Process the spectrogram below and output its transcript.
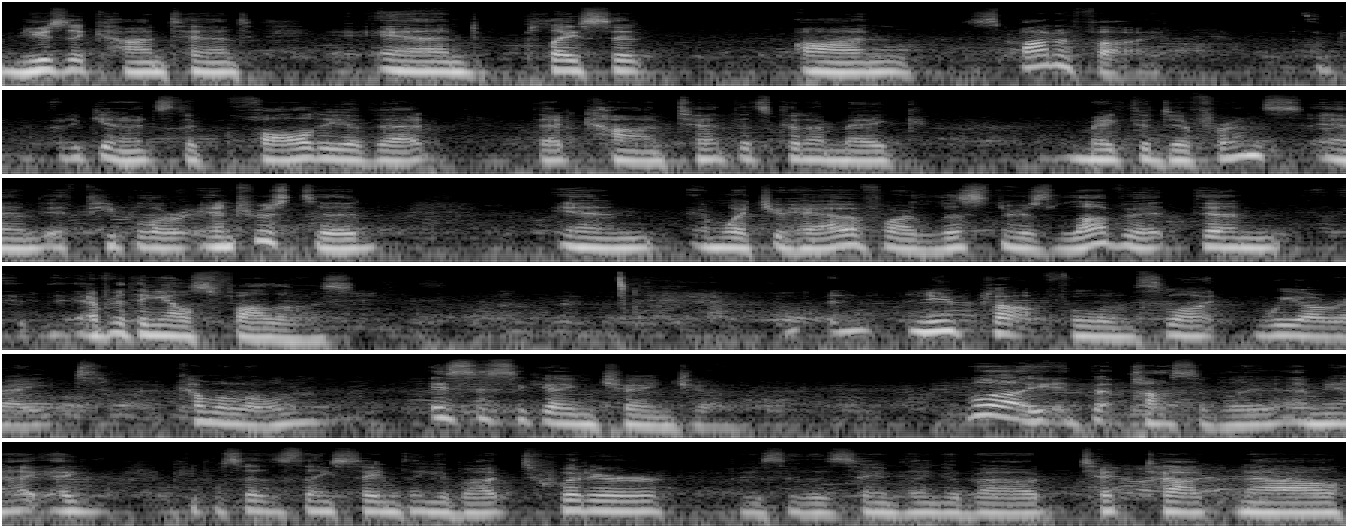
music content, and place it on Spotify. But again, it's the quality of that that content that's going to make make the difference. And if people are interested in, in what you have, our listeners love it, then everything else follows. New platforms like WeAre8 come along. Is this a game changer? Well, possibly. I mean, I, I, people said the same, same thing about Twitter. They said the same thing about TikTok now.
